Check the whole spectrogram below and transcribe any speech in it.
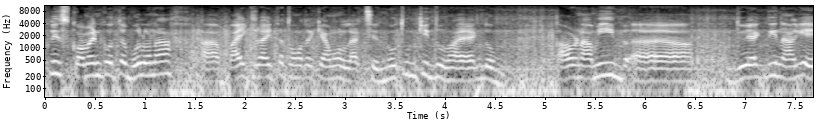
প্লিজ কমেন্ট করতে বলো না। বাইক রাইডটা তোমাদের কেমন লাগছে? নতুন কিন্তু ভাই, একদম। কারণ আমি দু একদিন আগে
